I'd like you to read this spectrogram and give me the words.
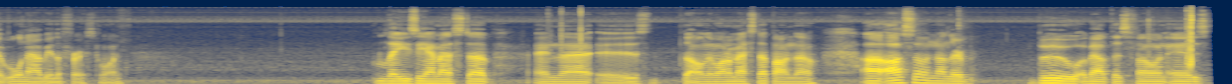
It will now be the first one. lazy I messed up, and that is the only one I messed up on though. Uh, also, another boo about this phone is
